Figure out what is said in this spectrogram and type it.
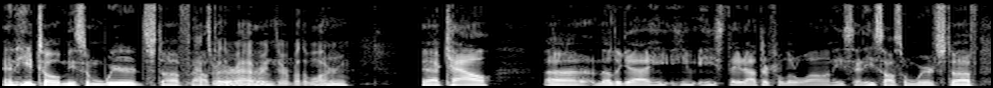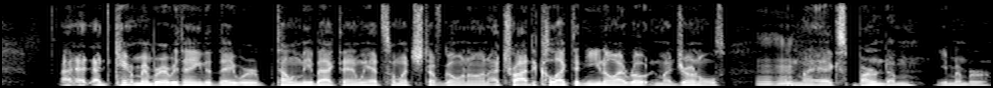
and he told me some weird stuff. That's out where there, they're at, man. right there by the water. Mhm. Yeah, Cal, uh, another guy. He he he stayed out there for a little while, and he said he saw some weird stuff. I, I, I can't remember everything that they were telling me back then. We had so much stuff going on. I tried to collect it, and you know, I wrote in my journals, Mm-hmm. and my ex burned them. You remember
